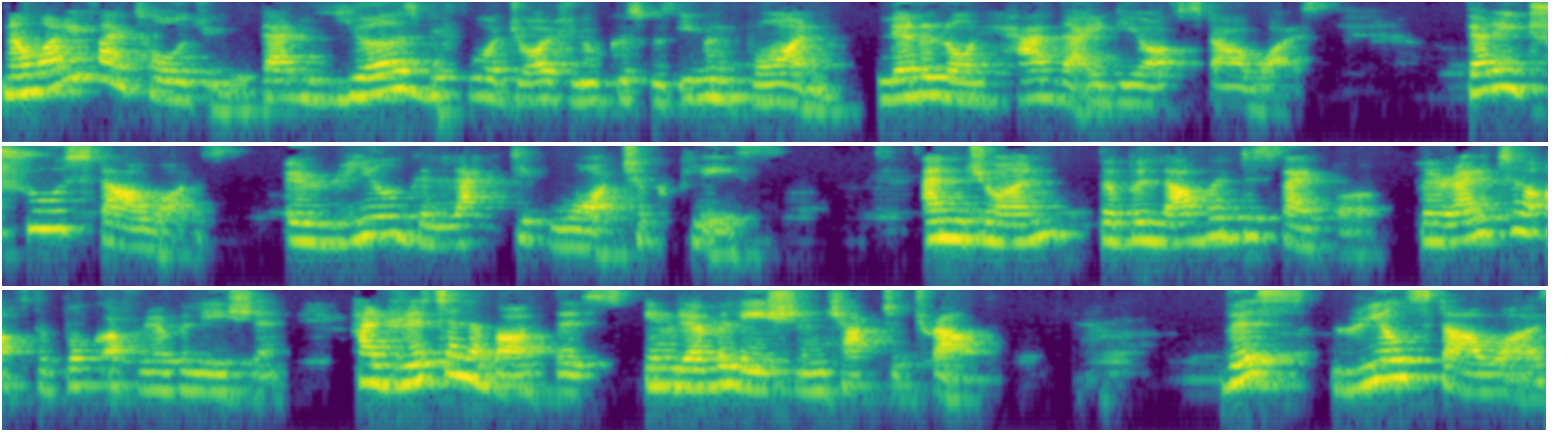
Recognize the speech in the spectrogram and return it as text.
Now, what if I told you that years before George Lucas was even born, let alone had the idea of Star Wars, that a true Star Wars, a real galactic war took place? And John, the beloved disciple, the writer of the book of Revelation, had written about this in Revelation chapter 12. This real Star Wars,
